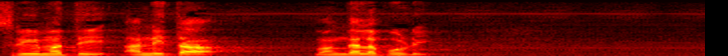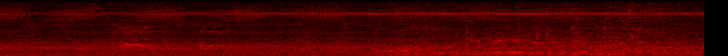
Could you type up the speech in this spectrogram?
శ్రీమతి అనిత వంగలపూడి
